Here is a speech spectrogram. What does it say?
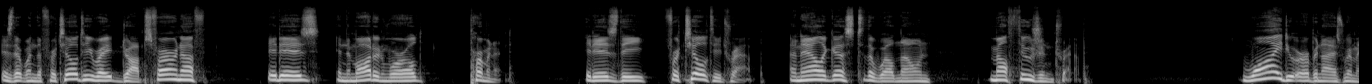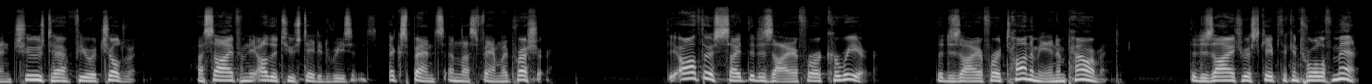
is that when the fertility rate drops far enough, it is, in the modern world, permanent. It is the fertility trap analogous to the well known Malthusian trap. Why do urbanized women choose to have fewer children, aside from the other two stated reasons expense and less family pressure? The authors cite the desire for a career, the desire for autonomy and empowerment, the desire to escape the control of men,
